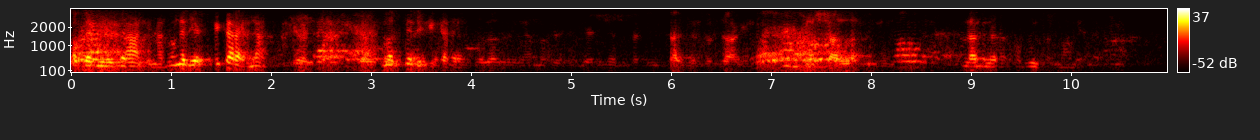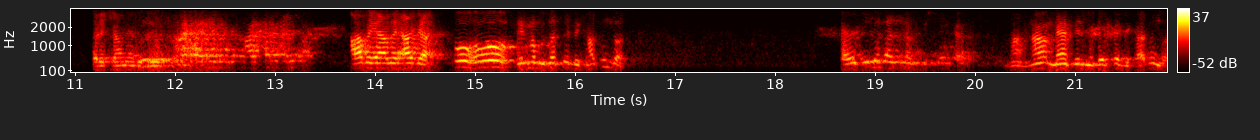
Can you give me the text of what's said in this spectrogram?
ابا جی نے جہاں انہیں جو فکر ہے نا مسئلے بھی فکر ہے اللہ تعالیٰ قبول ہے آ بھائی آ آ جا او ہو پھر میں ادھر سے دکھا دوں گا۔ ہاں ہاں میں پھر مدر سے دکھا دوں گا۔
